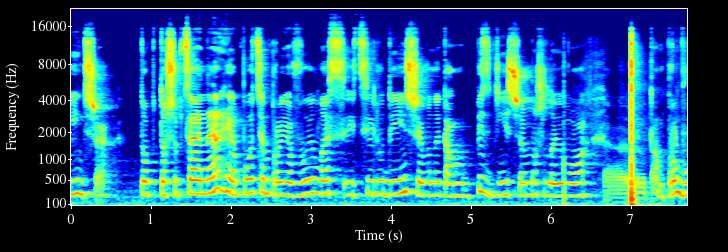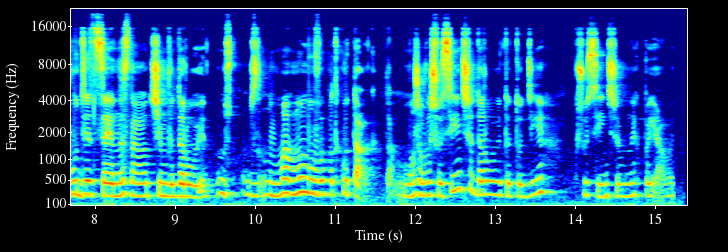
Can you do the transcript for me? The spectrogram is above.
інших. Тобто, щоб ця енергія потім проявилась, і ці люди інші, вони там пізніше, можливо, е, там пробудяться, я не знаю, чим ви даруєте. Ну, в моєму випадку так. Там, може, ви щось інше даруєте, тоді щось інше в них появиться.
